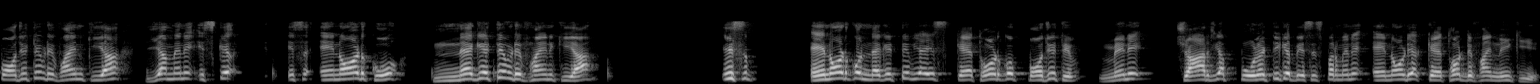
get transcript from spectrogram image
पॉजिटिव डिफाइन किया या मैंने इसके, इस एनोड को नेगेटिव डिफाइन किया। इस एनोड को नेगेटिव या इस कैथोड को पॉजिटिव मैंने चार्ज या पोलरिटी के बेसिस पर मैंने एनोड या कैथोड डिफाइन नहीं किए।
